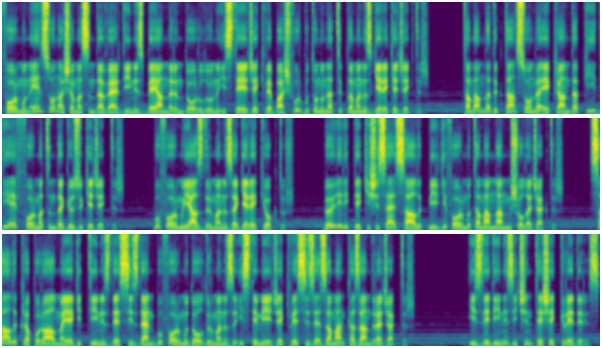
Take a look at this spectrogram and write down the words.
Formun en son aşamasında verdiğiniz beyanların doğruluğunu isteyecek ve başvur butonuna tıklamanız gerekecektir. Tamamladıktan sonra ekranda PDF formatında gözükecektir. Bu formu yazdırmanıza gerek yoktur. Böylelikle kişisel sağlık bilgi formu tamamlanmış olacaktır. Sağlık raporu almaya gittiğinizde sizden bu formu doldurmanızı istemeyecek ve size zaman kazandıracaktır. İzlediğiniz için teşekkür ederiz.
